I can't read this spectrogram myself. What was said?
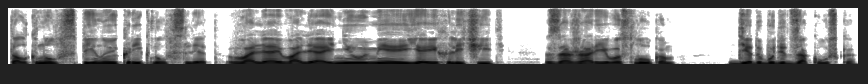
толкнул в спину и крикнул вслед. «Валяй, валяй, не умею я их лечить! Зажарь его с луком! Деду будет закуска!»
